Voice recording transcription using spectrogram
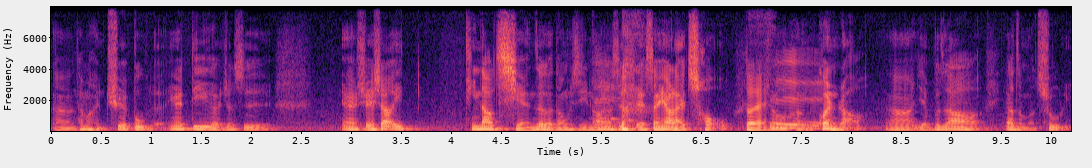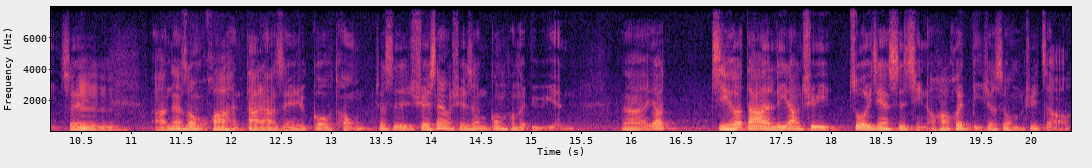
呃他们很却步的，因为第一个就是，嗯学校一听到钱这个东西，然后又是学生要来筹，对，就很困扰啊、也不知道要怎么处理，所以嗯，啊、那时候我们花了很大量的时间去沟通，就是学生有学生共同的语言，那要集合大家的力量去做一件事情的话，会比就是我们去找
